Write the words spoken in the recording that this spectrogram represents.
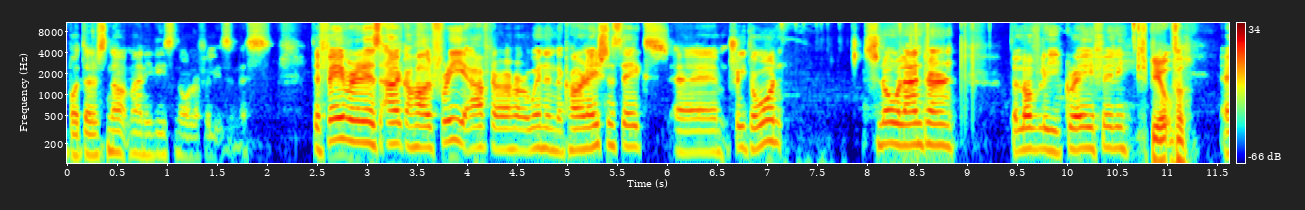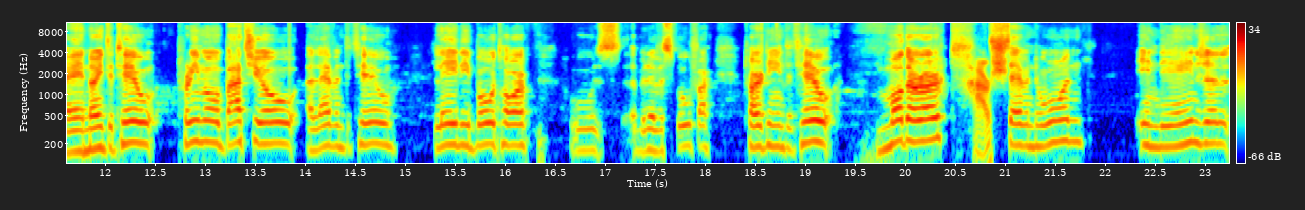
but there's not many decent older fillies in this. The favorite is alcohol free after her winning the Coronation Stakes, um, three to one. Snow Lantern, the lovely grey filly, it's beautiful. uh, nine to two. Primo Baccio, eleven to two. Lady Bowthorpe, who's a bit of a spoofer, thirteen to two. Mother Earth, Harsh. seven to one. Indie Angel,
